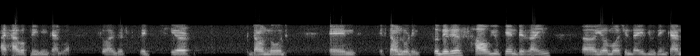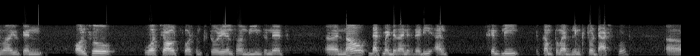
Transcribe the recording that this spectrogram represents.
I have a premium Canva. So I'll just click here, download, and it's downloading. So this is how you can design uh, your merchandise using Canva. You can also watch out for some tutorials on the internet. Uh, now that my design is ready, I'll simply come to my Blinkstore dashboard. Uh,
